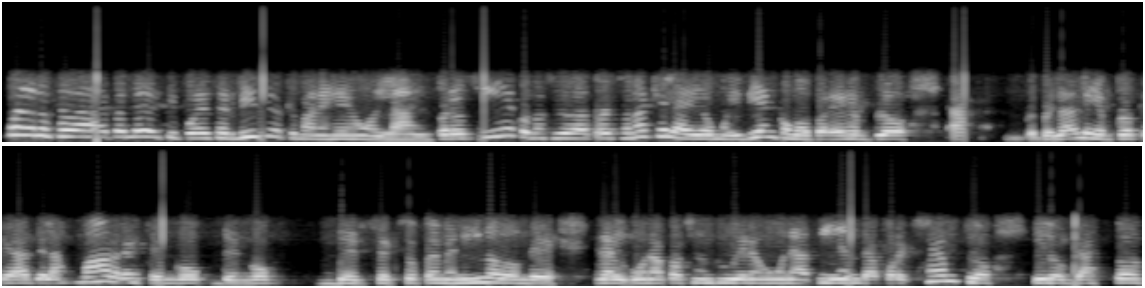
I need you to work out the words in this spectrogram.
Bueno, eso va a depender del tipo de servicio que manejes online, pero sí he conocido a personas que le ha ido muy bien, como por ejemplo, ah, ¿verdad? El ejemplo que das de las madres, tengo, tengo del sexo femenino donde en alguna ocasión tuvieron una tienda, por ejemplo, y los gastos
